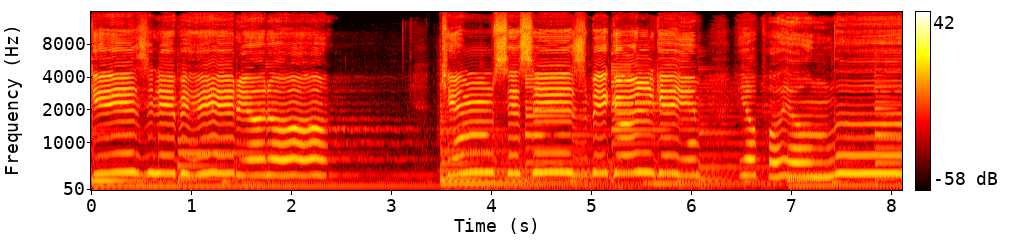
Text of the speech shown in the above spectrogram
gizli bir yara Kimsesiz bir gölgeyim yapayalnız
